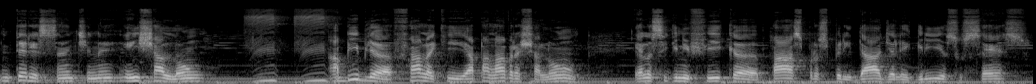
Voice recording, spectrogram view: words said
Interessante, né? Em shalom. A Bíblia fala que a palavra shalom ela significa paz, prosperidade, alegria, sucesso,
